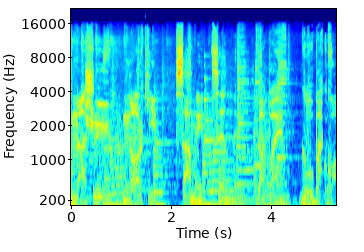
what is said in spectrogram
Наши норки самые ценные. Копаем глубоко.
